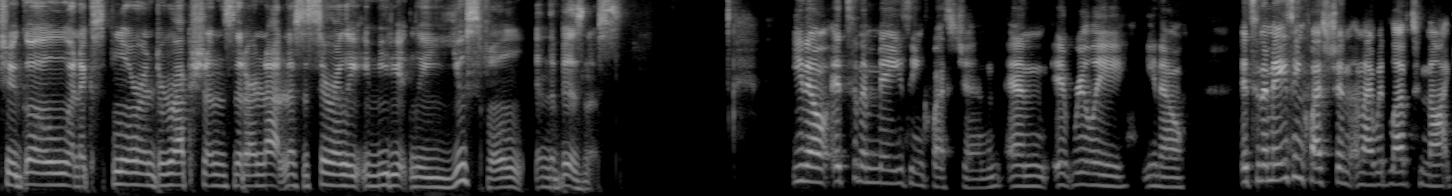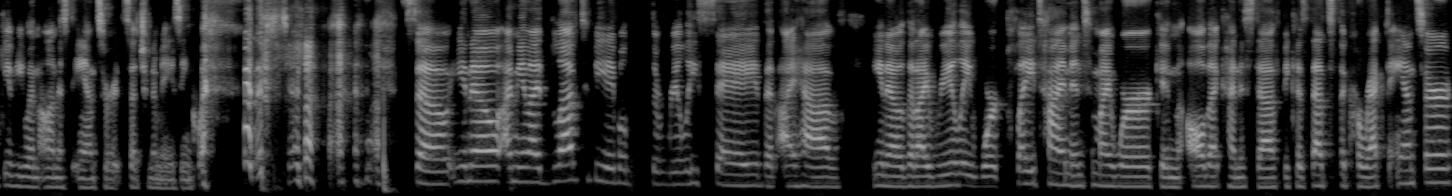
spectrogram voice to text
to go and explore in directions that are not necessarily immediately useful in the business you know it's an amazing question and it really you know it's an amazing question, and I would love to not give you an honest answer. It's such an amazing question. so, you know, I mean, I'd love to be able to really say that I have, you know, that I really work playtime into my work and all that kind of stuff, because that's the correct answer.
